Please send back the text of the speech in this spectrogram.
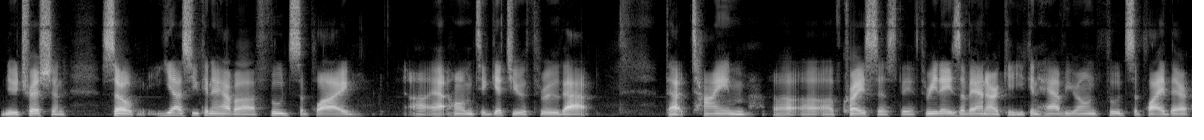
nutrition. So, yes, you can have a food supply uh, at home to get you through that that time uh, uh, of crisis, the three days of anarchy. You can have your own food supply there.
